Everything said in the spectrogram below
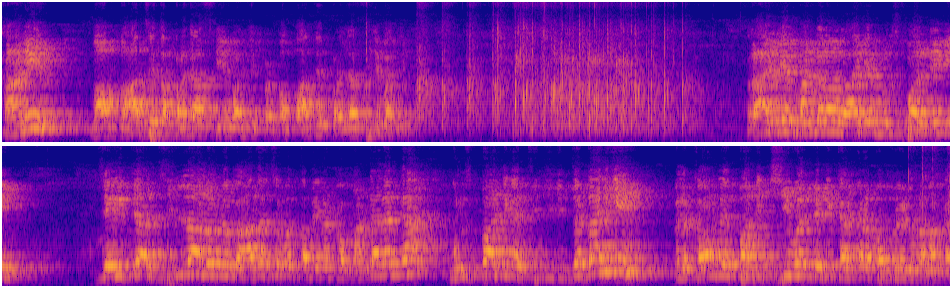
కానీ మా బాధ్యత ప్రజాసేవ అని చెప్పాడు. మా బాధ్యత ప్రజాసేవ అని చెప్పాడు. రాజకీయ మండలం రాజకీయ మున్సిపాలిటీని జగిత్యాల జిల్లాలోని ఒక ఆదర్శవంతమైన ఒక మండలంగా మున్సిపాలిటీగా తీర్చిదిద్దడానికి వీళ్ళ కాంగ్రెస్ పార్టీ జీవన్ రెడ్డికి అక్కడ పత్రులు కూడా మాకు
